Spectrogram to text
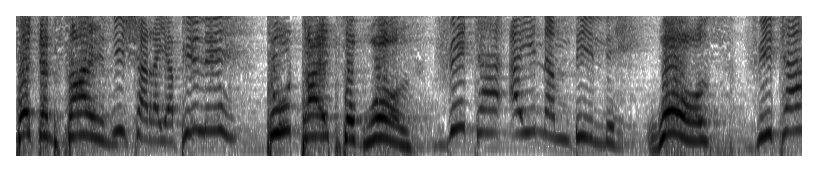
Second sign, ishara ya pili two types of wars. vita aina mbili Wars, vita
